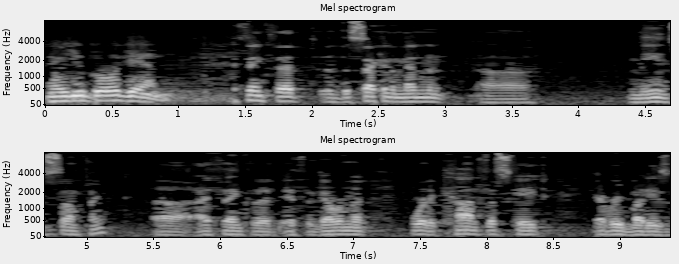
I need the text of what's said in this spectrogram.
There you go again. I think that the Second Amendment uh, means something. Uh, I think that if the government were to confiscate everybody's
